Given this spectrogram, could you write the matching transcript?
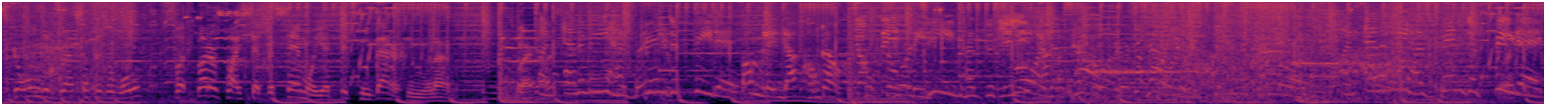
was going to dress up as a wolf, but Butterfly said the Samoyed fits me better. In your land. Right. An enemy has Thank been you. defeated. Bom lên đá khổng Your team, team has destroyed the tower. tower. An enemy has been defeated.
